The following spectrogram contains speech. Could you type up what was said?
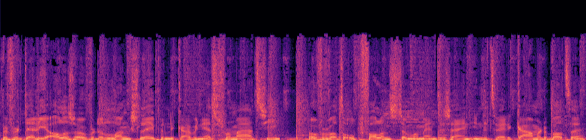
We vertellen je alles over de langslepende kabinetsformatie, over wat de opvallendste momenten zijn in de Tweede Kamerdebatten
